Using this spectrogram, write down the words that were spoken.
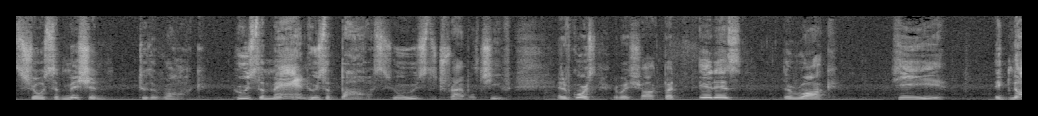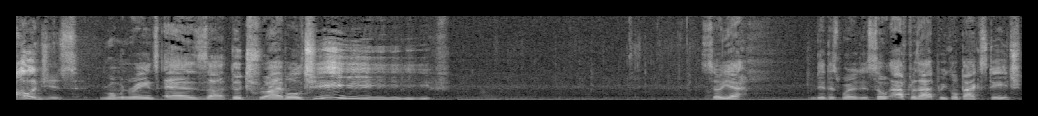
show submission to The Rock. Who's the man? Who's the boss? Who's the tribal chief? And of course, everybody's shocked, but it is The Rock. He acknowledges Roman Reigns as uh, the tribal chief. So yeah, it is what it is. So after that, we go backstage,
